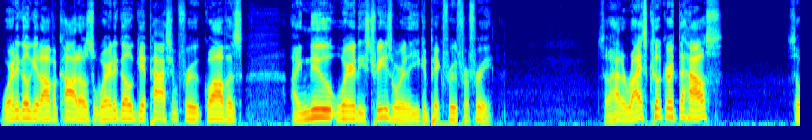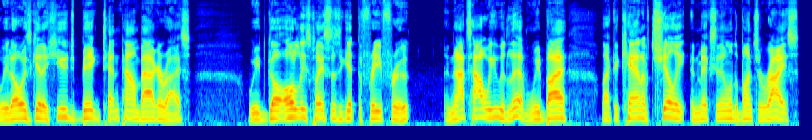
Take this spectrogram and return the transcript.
where to go get avocados, where to go get passion fruit, guavas. I knew where these trees were that you could pick fruit for free. So I had a rice cooker at the house. So we'd always get a huge, big 10 pound bag of rice. We'd go all these places to get the free fruit. And that's how we would live. We'd buy like a can of chili and mix it in with a bunch of rice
